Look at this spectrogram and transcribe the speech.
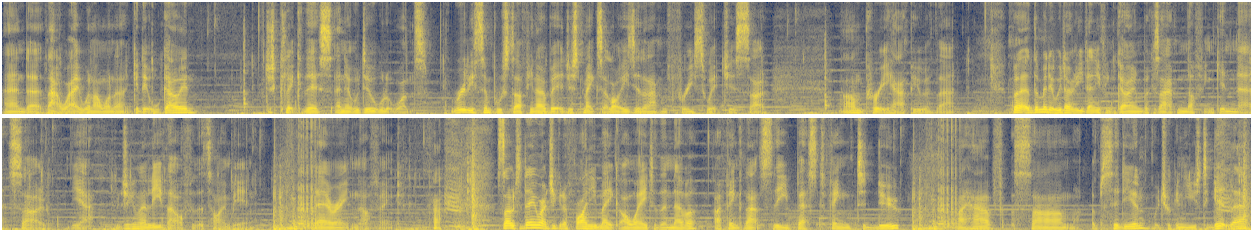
and uh, that way when I want to get it all going just click this and it will do it all at once. Really simple stuff, you know, but it just makes it a lot easier than having three switches, so I'm pretty happy with that. But at the minute we don't need anything going because I have nothing in there, so yeah, we're just going to leave that off for the time being. There ain't nothing. so today we're actually going to finally make our way to the nether. I think that's the best thing to do. I have some obsidian, which we can use to get there,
